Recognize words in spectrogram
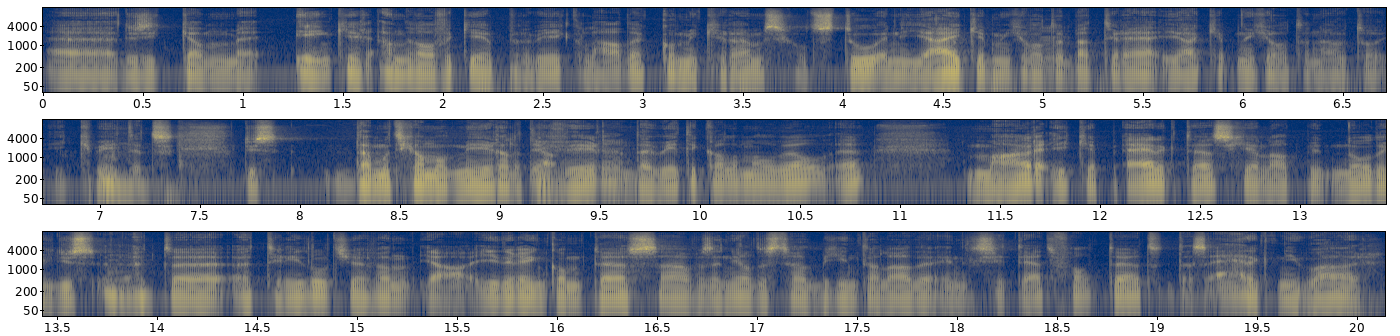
Eh, dus ik kan me één keer, anderhalve keer per week laden, kom ik ruimschoots toe. En ja, ik heb een grote batterij, ja, ik heb een grote auto, ik weet het. Dus dat moet je allemaal mee relativeren, dat weet ik allemaal wel. Hè. Maar ik heb eigenlijk thuis geen laadpunt nodig. Dus het, eh, het riedeltje van, ja, iedereen komt thuis s'avonds en heel de straat begint te laden en de elektriciteit valt uit, dat is eigenlijk niet waar.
